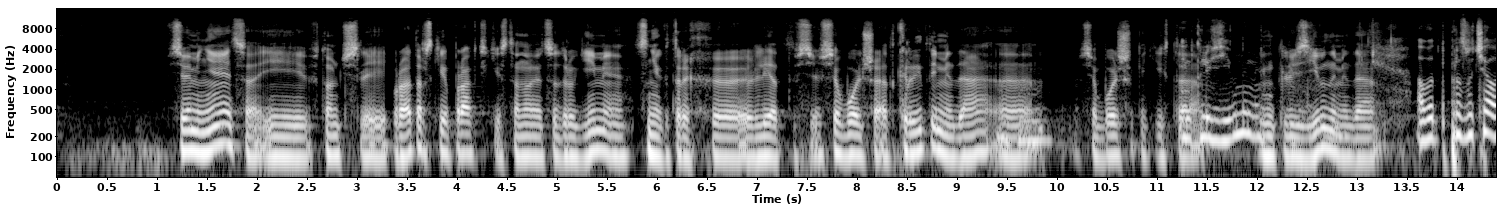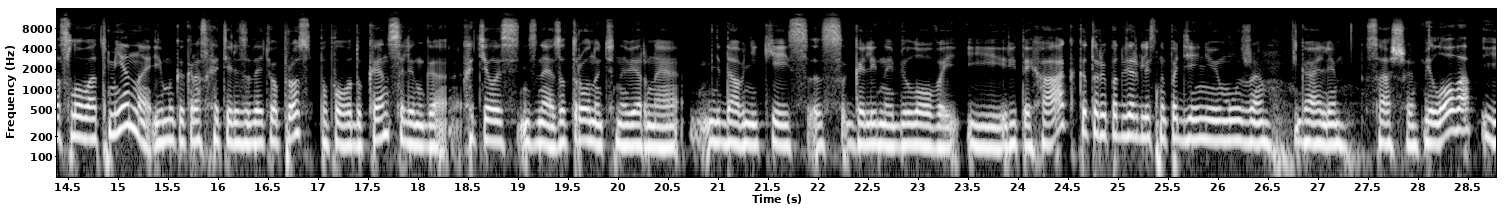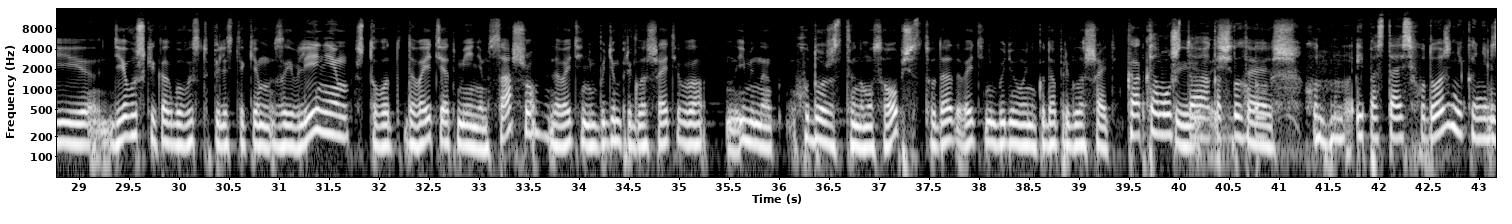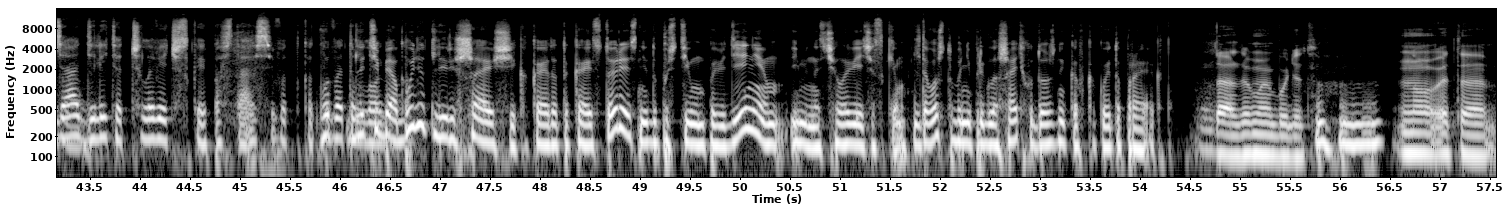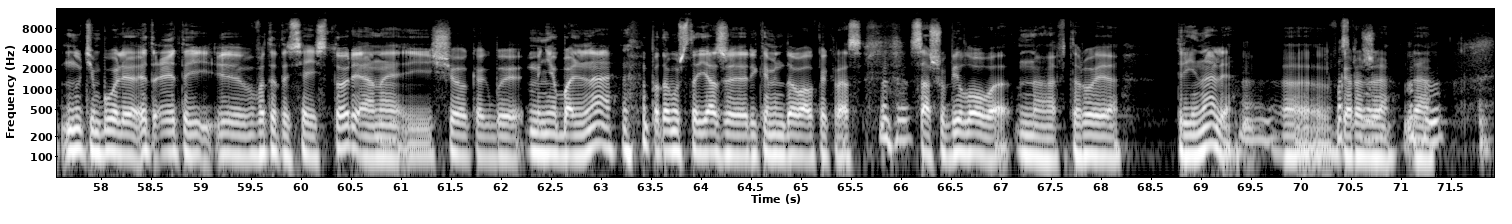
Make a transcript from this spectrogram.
все меняется, и в том числе и кураторские практики становятся другими. С некоторых э, лет все, все больше открытыми, да, угу все больше каких-то... Инклюзивными. Инклюзивными, да. А вот прозвучало слово «отмена», и мы как раз хотели задать вопрос по поводу канцелинга. Хотелось, не знаю, затронуть, наверное, недавний кейс с Галиной Беловой и Ритой Хаак, которые подверглись нападению мужа Гали, Саши Белова. И девушки как бы выступили с таким заявлением, что вот давайте отменим Сашу, давайте не будем приглашать его именно художественному сообществу, да, давайте не будем его никуда приглашать. Как Потому ты что как считаешь? бы худ... ипостась художника нельзя да. отделить от человеческой ипостаси. Вот, как вот в этом для логика. тебя будет ли решающей какая-то такая история с недопустимым поведением, именно с человеческим, для того, чтобы не приглашать художника в какой-то проект? Да, думаю, будет. Угу. Ну, это, ну, тем более, это, это, э, вот эта вся история, она еще как бы мне больна, потому что я же рекомендовал как раз угу. Сашу Белова на второе триеннале э, в гараже. Mm-hmm. Да.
